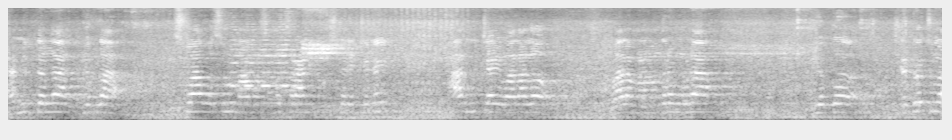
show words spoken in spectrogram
సంయుక్తంగా ఈ యొక్క విశ్వావసు నామ సంవత్సరాన్ని పురస్కరించుకుని ఆర్మిచ్చాయి వాళ్ళలో ఇవాళ మనమందరం కూడా ఈ యొక్క షడ్రుచుల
